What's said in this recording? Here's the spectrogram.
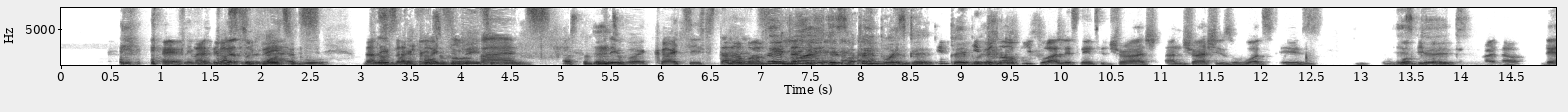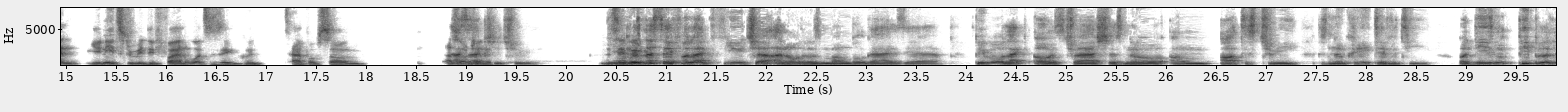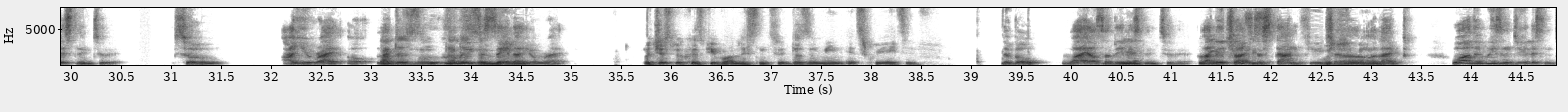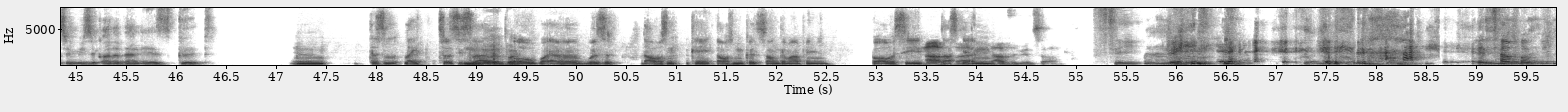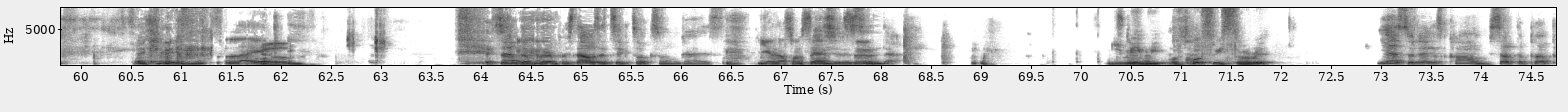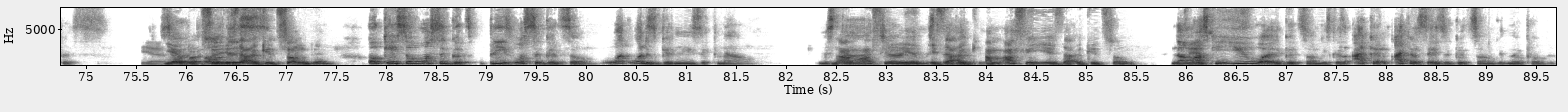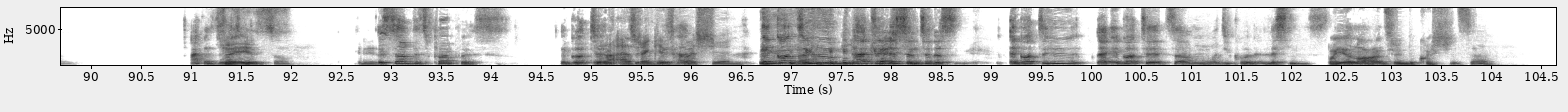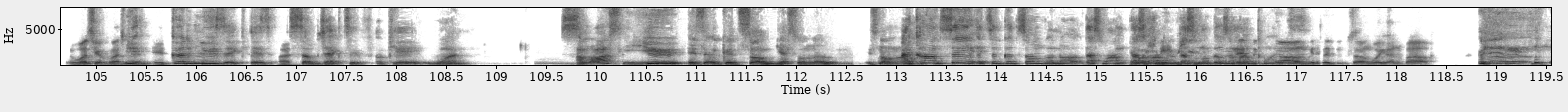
Hey, and I Playboy think that's Carti what- fans. Debatable. that's Playboy exactly debatable. Carti Debatable. fans. That's the? Playboi Carti stands. No, but Playboy that- is Playboy is good. if, Playboy if is a lot good. of people are listening to trash and trash is what is what It's good. right now, then you need to redefine what is a good type of song. That's, That's what to actually true. the Yeah. same Because way- let's say for like Future and all those mumble guys, yeah, people are like, oh, it's trash. There's no um artistry. There's no creativity. But these people are listening to it. So, are you right? Or That doesn't- who, that who are to doesn't say that you're right? But just because people are listening to it doesn't mean it's creative. No, but why else are they Yeah. listening to it? Are Like, they're trying to stand Future? you Or like, what other reason do you listen to music other than is good? Mm, there's like Tootsie No, Slide but- or whatever was it? That wasn't okay. That wasn't a good song in my opinion. but obviously That that's bad. getting. that was a good song. See, mm. it's half of Like, Yo, It served a purpose. That was a TikTok song, guys. yeah, that's what I'm I saying. should have So, seen that. You mean? We, of course, we saw it. Yeah, so then it's calm. Served the purpose. yeah. Yeah, So but so all is that a good song then? Okay, so what's a good? Please, what's a good song? What What is good music now, Mister? No, I'm asking Jerry you. and Is that? A, David? I'm asking you. Is that a good song? No, I'm It is. asking you what a good song is because I can I can say it's a good song with no problem. I can say So it's it a good is. song. It It is. served its purpose. It got to You're not answering to- his had- question. It got to who had to listen to this. It got to who like it got to its um what do you call it listeners. But you're not answering the question, sir. What's your question? It- good music is subjective. Okay, one. I'm asking you. Is it a good song? Yes or no? It's not I can't say it's a good song or not. That's what I'm. That's No, what. you- I'm, that's you- what, those are it's a my good points. Song. It's a good song. What are you on about?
